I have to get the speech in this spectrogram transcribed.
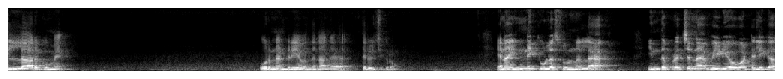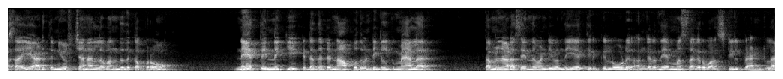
எல்லாருக்குமே ஒரு நன்றியை வந்து நாங்கள் தெரிவிச்சுக்கிறோம். ஏன்னா இன்றைக்கி உள்ள சூழ்நிலை இந்த பிரச்சனை வீடியோவாக டெலிகாஸ்ட் ஆகி அடுத்து நியூஸ் சேனலில் வந்ததுக்கப்புறம் நேற்று இன்னைக்கு கிட்டத்தட்ட நாற்பது வண்டிகளுக்கு மேலே தமிழ்நாடை சேர்ந்த வண்டி வந்து ஏற்றிருக்கு லோடு அங்கேருந்து எம்எஸ் அகர்வால் ஸ்டீல் பிளான்ட்டில்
